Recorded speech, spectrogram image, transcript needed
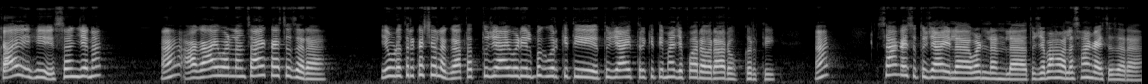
काय हे? संजना? हा? अगं आई वडिलांचं ऐकायचं जरा. एवढं तर कशाला ग? आता तुझे आई वडील बघवर किती तुझी आई तर किती माझ्या पोरावर आरोप करते. हा? सांगायचं तुझ्या आईला वडिलांना तुझ्या भावाला सांगायचं जरा.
